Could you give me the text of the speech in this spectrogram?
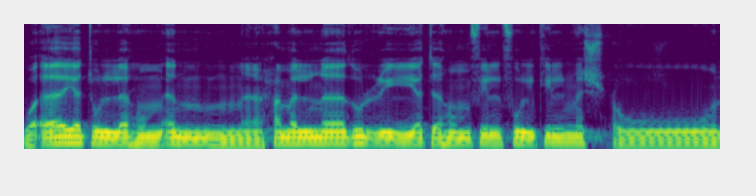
وآية لهم أنا حملنا ذريتهم في الفلك المشحون.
